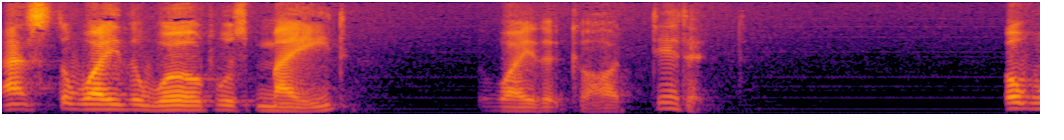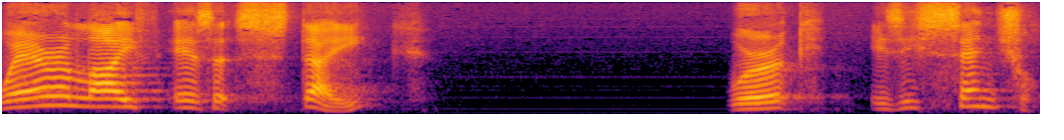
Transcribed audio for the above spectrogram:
That's the way the world was made, the way that God did it. But where a life is at stake, Work is essential.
